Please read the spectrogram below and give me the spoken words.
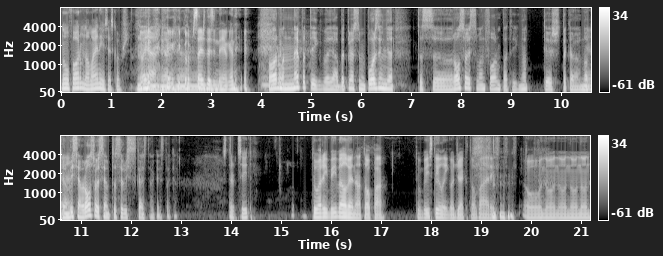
Nu, forma nav mainījusies kopš, Nu, jā, jā, jā, kopš jā. 60. gadiem. Forma nepatīk, bet, jā, bet piemēram, porziņa, tas uh, Rolls Royce man forma patīk. Nu, tieši kā no Jā. tiem visiem Rolls Royceiem tas ir viss skaistākais. Starp citu, tu arī biji vēl vienā topā. Tu biji stilīgo džeku topā arī. Un, un, un, un, un.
